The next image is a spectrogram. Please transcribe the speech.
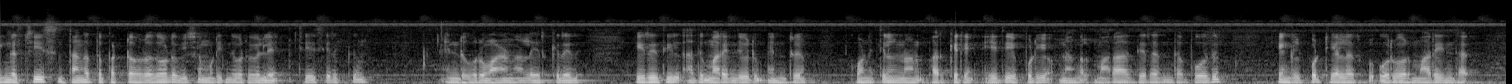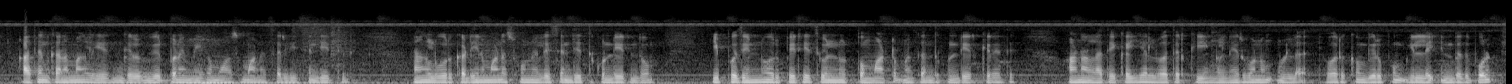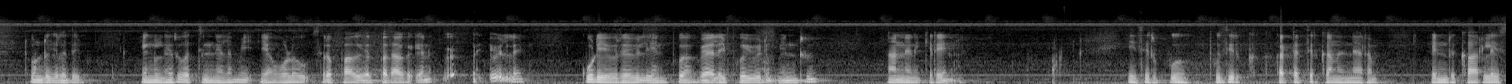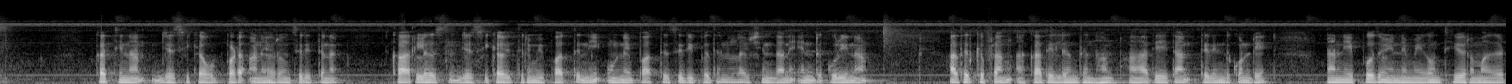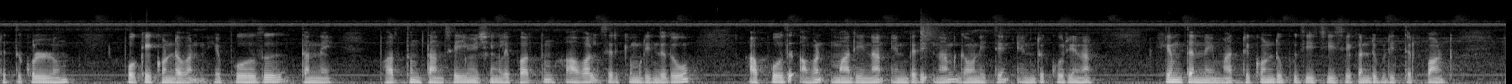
எங்கள் சீஸ் தங்கத்தப்பட்டவர்களோடு விஷயம் முடிந்து விடவில்லை. சீஸிற்கு என்று ஒரு வாழ்நாள் இருக்கிறது. இறுதியில் அது மறைந்துவிடும் என்று கோணத்தில் நான் பார்க்கிறேன். எது எப்படியோ நாங்கள் மாறாதிருந்த போது எங்கள் போட்டியாளர் ஒருவர் மறைந்தார் அதன் காரணமாக எங்கள் விற்பனை மிக மோசமான சரிவை சந்தித்தது. நாங்கள் ஒரு கடினமான சூழ்நிலை சந்தித்து கொண்டிருந்தோம். இப்போது இன்னொரு பெரிய தொழில்நுட்ப மாற்றம் நிகழ்ந்து கொண்டிருக்கிறது. ஆனால் அதை கையாள்வதற்கு எங்கள் நிறுவனம் உள்ள எவருக்கும் விருப்பம் இல்லை என்பது போல் தோன்றுகிறது. எங்கள் நிறுவனத்தின் நிலைமை எவ்வளவு சிறப்பாக இருப்பதாக எனக்கு தெரியவில்லை. கூடிய விரைவில் என் வேலை போய்விடும் என்று நான் நினைக்கிறேன். எதிர்ப்பு புதிர் கட்டத்திற்கான நேரம் என்று கார்லேஸ் கத்தினான். ஜெசிகா உட்பட அனைவரும் சிரித்தனர். கார்லஸ் ஜெசிகாவை திரும்பி பார்த்து நீ உன்னை பார்த்து சிரிப்பது நல்ல விஷயம்தானே? என்று கூறினான். அதற்கு ஃப்ராங்க் அக்கதையிலிருந்து நான் அதை தான் தெரிந்து கொண்டேன். நான் எப்போதும் என்னை மிகவும் தீவிரமாக எடுத்துக்கொள்ளும் போக்கை கொண்டவன். எப்போது தன்னை பார்த்தும் தான் செய்யும் விஷயங்களை பார்த்தும் ஆவால் சிரிக்க முடிந்ததோ அப்போது அவன் மாறினான் என்பதை நான் கவனித்தேன் என்று கூறினான். ஹெம் தன்னை மாற்றிக்கொண்டு புதிய சீஸை கண்டுபிடித்திருப்பான்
